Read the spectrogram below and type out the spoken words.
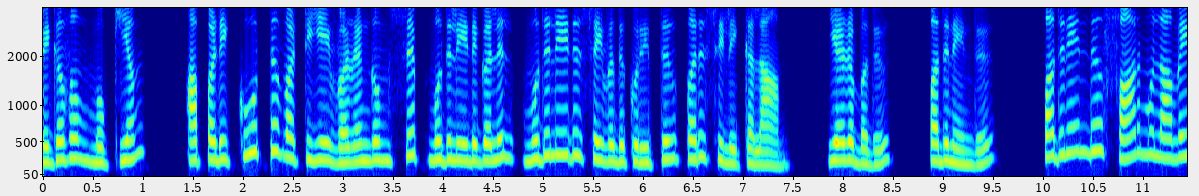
மிகவும் முக்கியம். அப்படி கூட்டு வட்டியை வழங்கும் சிப் முதலீடுகளில் முதலீடு செய்வது குறித்து பரிசீலிக்கலாம். எழுபது பதினைந்து பதினைந்து ஃபார்முலாவை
